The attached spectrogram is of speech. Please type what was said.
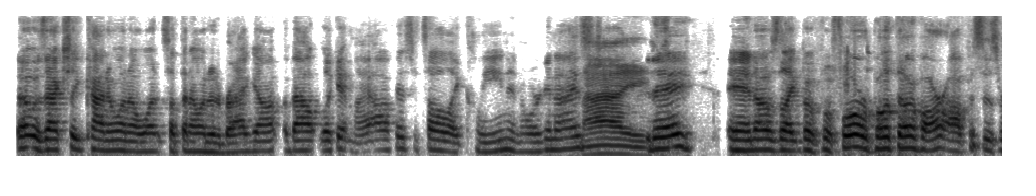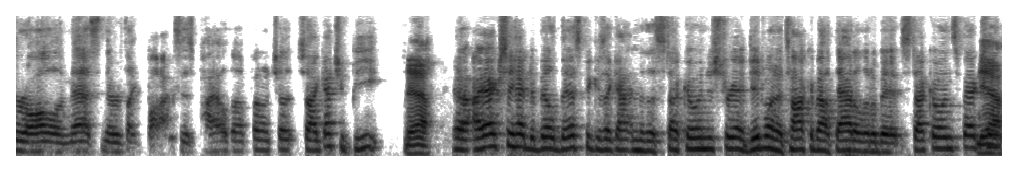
That was actually kind of what I want something I wanted to brag out about. Look at my office; it's all like clean and organized Nice. today. And I was like, but before both of our offices were all a mess, and there was like boxes piled up on each other. So I got you beat. Yeah. Yeah, I actually had to build this because I got into the stucco industry. I did want to talk about that a little bit. Stucco inspection. Yeah.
